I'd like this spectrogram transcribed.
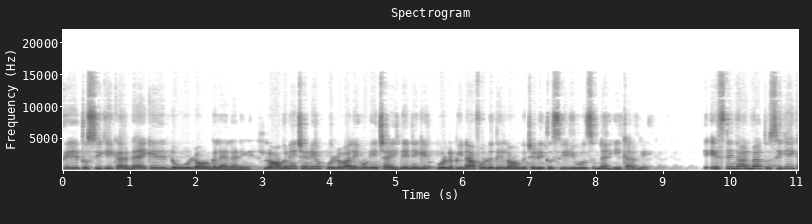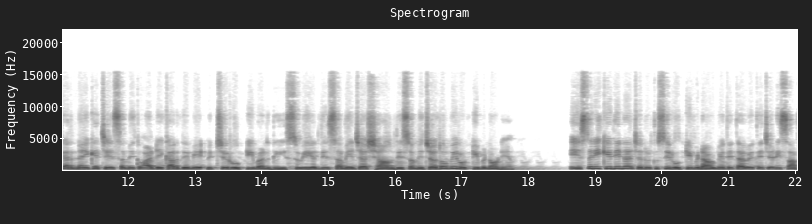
ਤੇ ਤੁਸੀਂ ਕੀ ਕਰਨਾ ਹੈ ਕਿ ਦੋ ਲੌਂਗ ਲੈ ਲੈਣੇ ਲੌਂਗ ਨੇ ਜਿਹੜੇ ਉਹ ਫੁੱਲ ਵਾਲੇ ਹੋਣੇ ਚਾਹੀਦੇ ਨੇਗੇ, ਫੁੱਲ ਬਿਨਾ ਫੁੱਲ ਦੇ ਲੌਂਗ ਜਿਹੜੀ ਤੁਸੀਂ ਯੂਜ਼ ਨਹੀਂ ਕਰਨੀ। ਇਸ ਦੇ ਨਾਲ ਨਾਲ ਤੁਸੀਂ ਕੀ ਕਰਨਾ ਹੈ ਕਿ ਜਿਸ ਸਮੇਂ ਤੁਹਾਡੇ ਘਰ ਦੇ ਵਿ- ਵਿੱਚ ਰੋਟੀ ਬਣਦੀ, ਸਵੇਰ ਦੇ ਸਮੇਂ ਜਾਂ ਸ਼ਾਮ ਦੇ ਸਮੇਂ ਜਦੋਂ ਵੀ ਰੋਟੀ ਬਣਾਉਣੀ ਆ ਇਸ ਤਰੀਕੇ ਦੇ ਨਾਲ ਜਦੋਂ ਤੁਸੀਂ ਰੋਟੀ ਬਣਾਓਗੇ ਤੇ ਤਵੇ ਤੇ ਜਿਹੜੀ ਸਭ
